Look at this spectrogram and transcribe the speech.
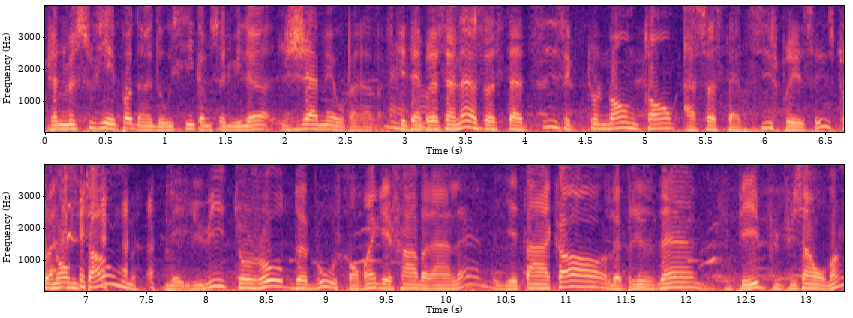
je ne me souviens pas d'un dossier comme celui-là, jamais auparavant. Ce qui est impressionnant à ce stade-ci, c'est que tout le monde tombe, à ce stade-ci, je précise, tout le monde tombe, mais lui, toujours debout. Je comprends qu'il est chambranlant, mais il est encore le président du pays le plus puissant au monde.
